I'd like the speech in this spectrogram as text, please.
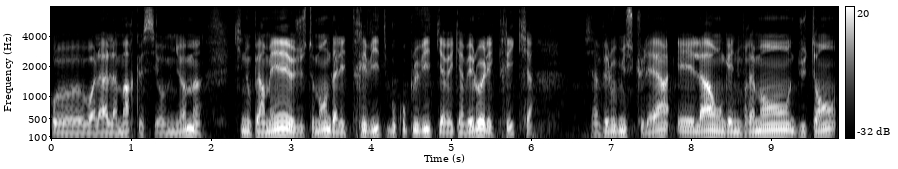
voilà, la marque c'est Omnium qui nous permet justement d'aller très vite, beaucoup plus vite qu'avec un vélo électrique c'est un vélo musculaire et là on gagne vraiment du temps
